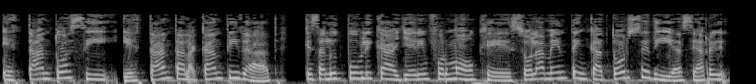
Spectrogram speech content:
es tanto así y es tanta la cantidad que Salud Pública ayer informó que solamente en 14 días se han re-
